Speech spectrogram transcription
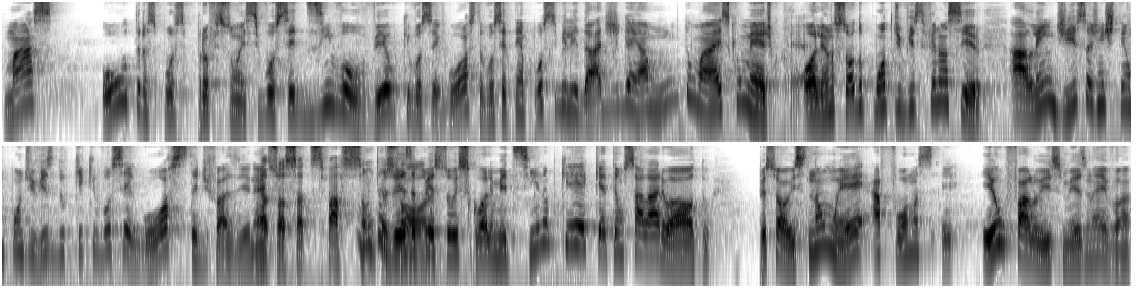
Mas outras profissões, se você desenvolver o que você gosta, você tem a possibilidade de ganhar muito mais que um médico, é. olhando só do ponto de vista financeiro. Além disso, a gente tem um ponto de vista do que, que você gosta de fazer, né? A sua satisfação Muitas pessoal, vezes a né? pessoa escolhe medicina porque quer ter um salário alto. Pessoal, isso não é a forma. Eu falo isso mesmo, né, Ivan?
